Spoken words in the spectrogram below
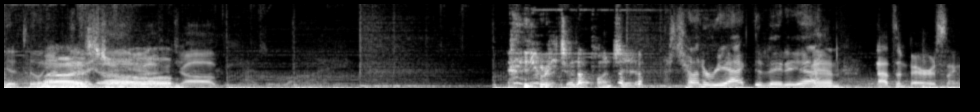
this? How do I get it to like? Nice Good job. job. you were trying to punch it? I was trying to reactivate it. Yeah. Man, that's embarrassing.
